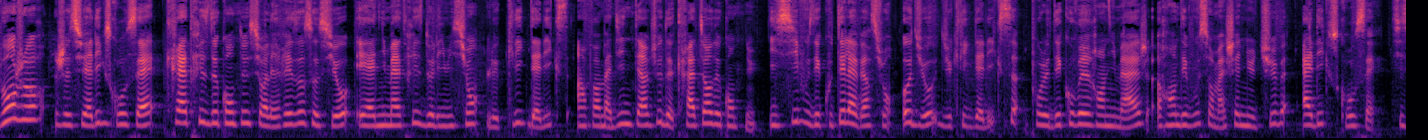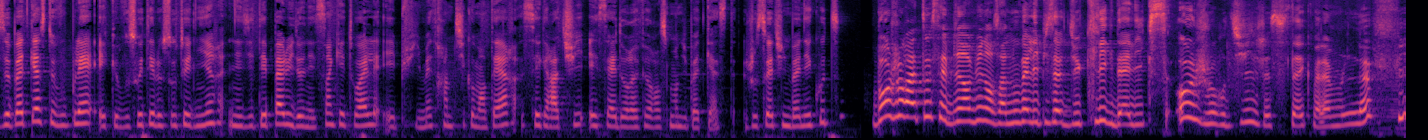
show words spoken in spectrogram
Bonjour, je suis Alix Grousset, créatrice de contenu sur les réseaux sociaux et animatrice de l'émission Le Clic d'Alix, un format d'interview de créateurs de contenu. Ici, vous écoutez la version audio du Clic d'Alix. Pour le découvrir en images, rendez-vous sur ma chaîne YouTube Alix Grousset. Si ce podcast vous plaît et que vous souhaitez le soutenir, n'hésitez pas à lui donner 5 étoiles et puis mettre un petit commentaire, c'est gratuit et ça aide au référencement du podcast. Je vous souhaite une bonne écoute. Bonjour à tous et bienvenue dans un nouvel épisode du Clic d'Alix. Aujourd'hui, je suis avec Madame Luffy.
